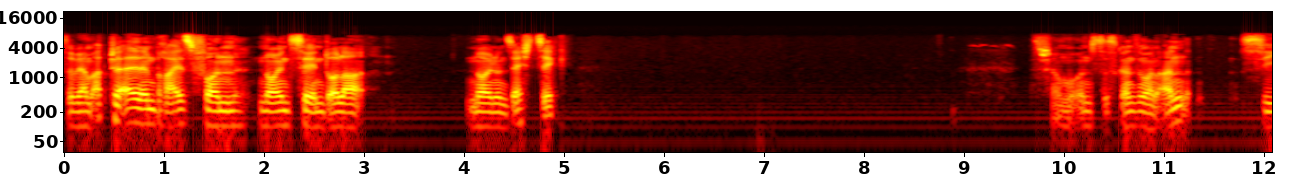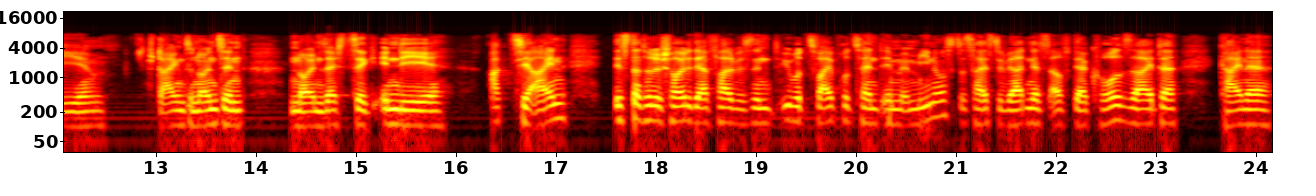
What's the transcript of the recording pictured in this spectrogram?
So, wir haben aktuell einen Preis von 19,69 Dollar. Jetzt schauen wir uns das Ganze mal an. Sie steigen zu 19,69 in die Aktie ein. Ist natürlich heute der Fall, wir sind über 2% im, im Minus. Das heißt, wir werden jetzt auf der Call-Seite keine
